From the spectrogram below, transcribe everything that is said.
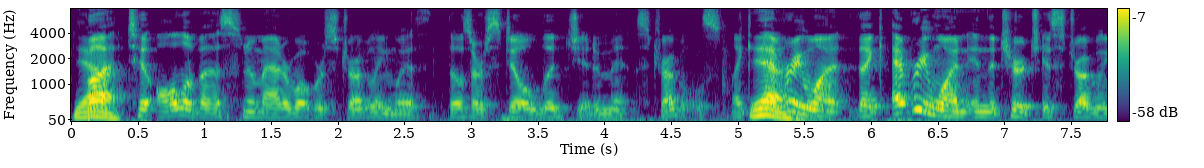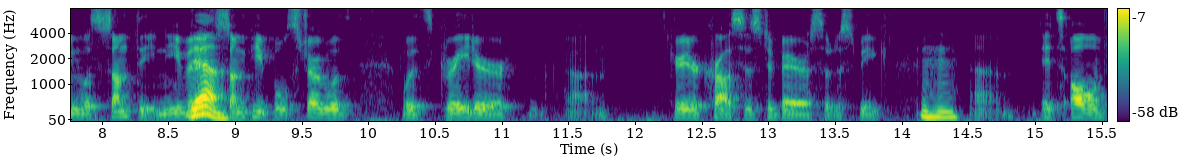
Yeah. But to all of us, no matter what we're struggling with, those are still legitimate struggles. Like Yeah. everyone, like everyone in the church is struggling with something. Even Yeah. if some people struggle with with greater um, greater crosses to bear, so to speak. mm-hmm. Um, it's all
